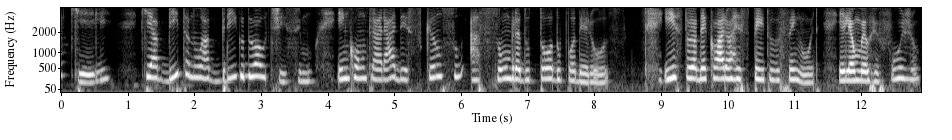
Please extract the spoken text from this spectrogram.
Aquele que habita no abrigo do Altíssimo encontrará descanso à sombra do Todo-Poderoso. Isto eu declaro a respeito do Senhor. Ele é o meu refúgio,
